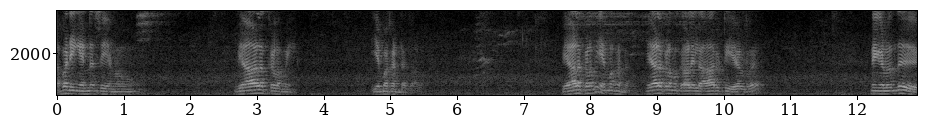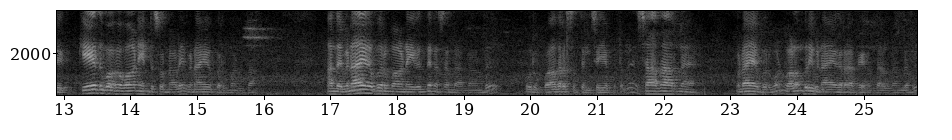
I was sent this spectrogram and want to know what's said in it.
அப்போ நீங்கள் என்ன செய்யணும்? வியாழக்கிழமை யமகண்ட காலம். வியாழக்கிழமை எமகண்டம் வியாழக்கிழமை காலையில் ஆறு டு ஏழரை. நீங்கள் வந்து கேது பகவான் என்று சொன்னாலே விநாயக பெருமான் தான். அந்த விநாயக பெருமானை வந்து என்ன சொன்னான்னா வந்து ஒரு பாதரசத்தில் செய்யப்பட்டது. சாதாரண விநாயக பெருமான் வளம்புரி விநாயகராக இருந்தால் நல்லது.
